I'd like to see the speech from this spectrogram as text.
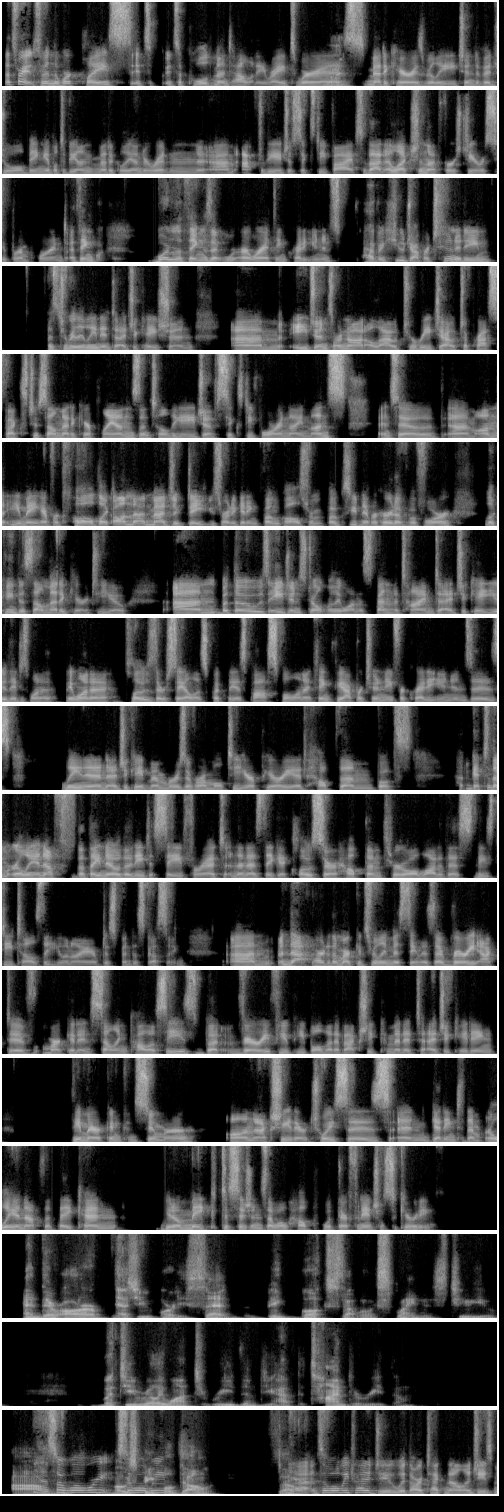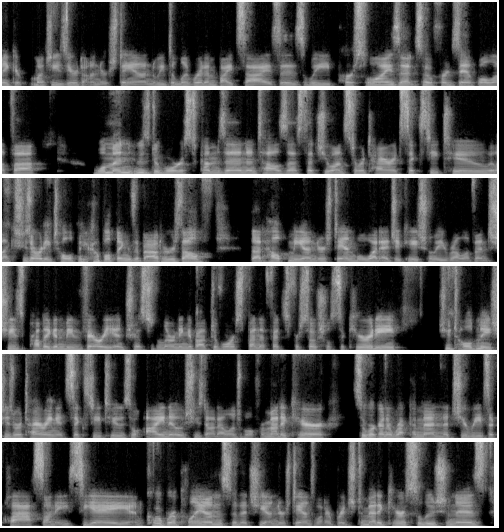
That's right. So in the workplace, it's it's a pooled mentality, right? Whereas right. Medicare is really each individual being able to be un- medically underwritten um, after the age of 65. So that election that first year is super important. I think one of the things that where, where I think credit unions have a huge opportunity is to really lean into education. Um, agents are not allowed to reach out to prospects to sell Medicare plans until the age of 64 and nine months. And so, um, on that, you may have recalled, like on that magic date, you started getting phone calls from folks you'd never heard of before looking to sell Medicare to you. Um, but those agents don't really want to spend the time to educate you. They just want to, they want to close their sale as quickly as possible. And I think the opportunity for credit unions is lean in, educate members over a multi year period, help them both get to them early enough that they know they need to save for it. And then as they get closer help them through a lot of this these details that you and i have just been discussing. Um, and that part of the market's really missing. There's a very active market in selling policies but very few people that have actually committed to educating the american consumer on actually their choices and getting to them early enough that they can you know make decisions that will help with their financial security and there are, as you already said, big books that will explain this to you. But do you really want to read them? Do you have the time to read them? Um, yeah. So, um, well, we most so people we, don't. So. Yeah. And so, what we try to do with our technology is make it much easier to understand. We deliver it in bite sizes. We personalize it. So, for example, if a woman who's divorced comes in and tells us that she wants to retire at 62, like she's already told me a couple things about herself that helped me understand well what education will be relevant. She's probably going to be very interested in learning about divorce benefits for social security. She told me she's retiring at 62 so i know she's not eligible for medicare. So we're going to recommend that she reads a class on aca and cobra plans so that she understands what her bridge to medicare solution is.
